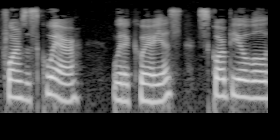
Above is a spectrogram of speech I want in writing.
forms a square with Aquarius, Scorpio will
